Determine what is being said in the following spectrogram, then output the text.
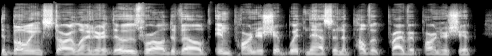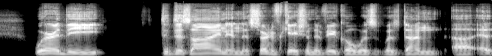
the Boeing Starliner, those were all developed in partnership with NASA in a public-private partnership where the the design and the certification of the vehicle was was done uh, uh,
